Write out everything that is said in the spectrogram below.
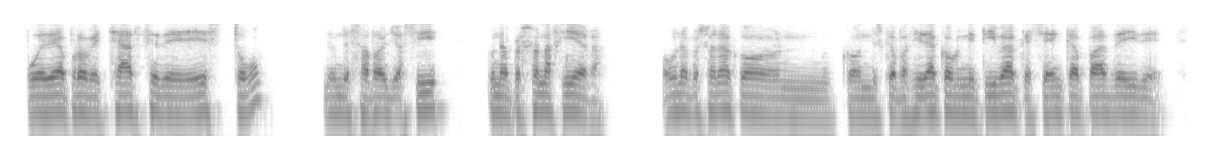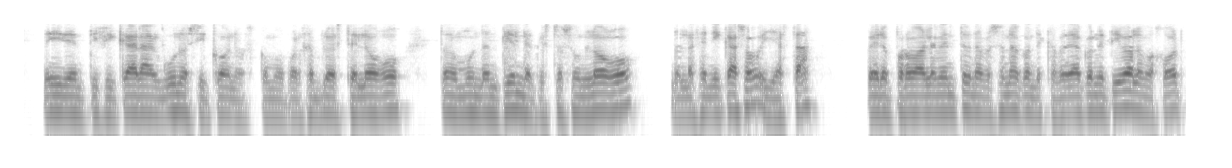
puede aprovecharse de esto de un desarrollo así una persona ciega o una persona con, discapacidad cognitiva que sea incapaz de, de, identificar algunos iconos, como por ejemplo este logo, todo el mundo entiende que esto es un logo, no le hace ni caso y ya está, pero probablemente una persona con discapacidad cognitiva a lo mejor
